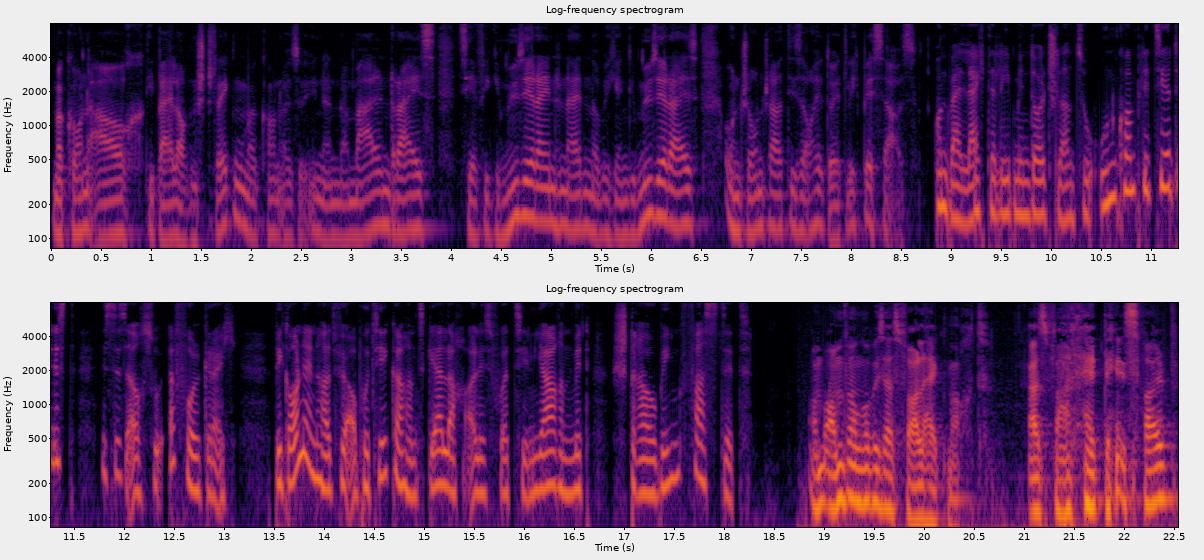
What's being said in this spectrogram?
Man kann auch die Beilagen strecken. Man kann also in einen normalen Reis sehr viel Gemüse reinschneiden, habe ich einen Gemüsereis und schon schaut die Sache deutlich besser aus. Und weil leichter Leben in Deutschland so unkompliziert ist, ist es auch so erfolgreich. Begonnen hat für Apotheker Hans Gerlach alles vor zehn Jahren mit Straubing fastet. Am Anfang habe ich es aus Faulheit gemacht. Aus Faulheit deshalb,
